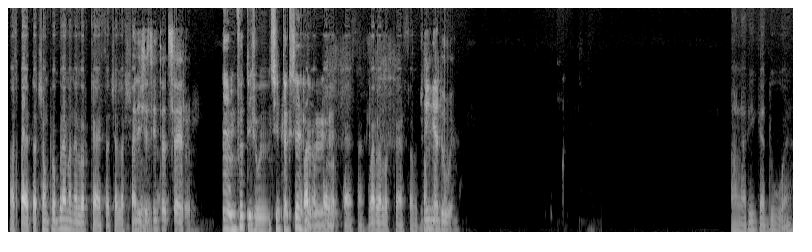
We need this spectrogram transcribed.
Aspetta, c'è un problema nell'orchestra, c'è Ma lasciato... dice del- syntax error. Eh, infatti c'è il syntax Guarda error. un po' cioè. l'orchestra, guarda l'orchestra. Linea problema. 2. Alla riga 2?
